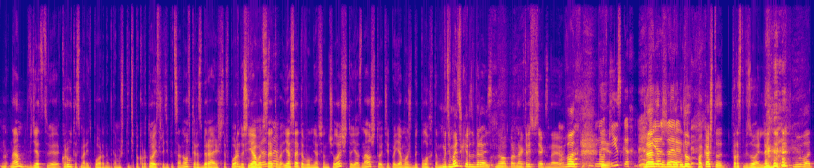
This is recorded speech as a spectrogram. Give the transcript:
Нам в детстве круто смотреть порно, потому что ты, типа, крутой среди пацанов, ты разбираешься в порно. То есть я вот с Серьезно? этого... Я с этого у меня все началось, что я знал, что, типа, я, может быть, плохо там в математике разбираюсь, но порноактрис всех знаю. Вот. Но И- в кисках Да, да, да, да, да. Ну, пока что просто визуально. Ну вот.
